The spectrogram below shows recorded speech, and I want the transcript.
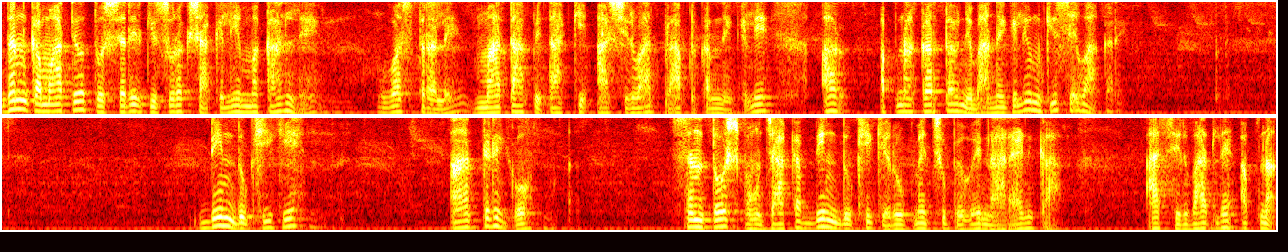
धन कमाते हो तो शरीर की सुरक्षा के लिए मकान ले, वस्त्र ले माता पिता की आशीर्वाद प्राप्त करने के लिए और अपना कर्तव्य निभाने के लिए उनकी सेवा करें। दिन दुखी के आंतड़ी को संतोष पहुंचाकर दिन दुखी के रूप में छुपे हुए नारायण का आशीर्वाद ले, अपना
